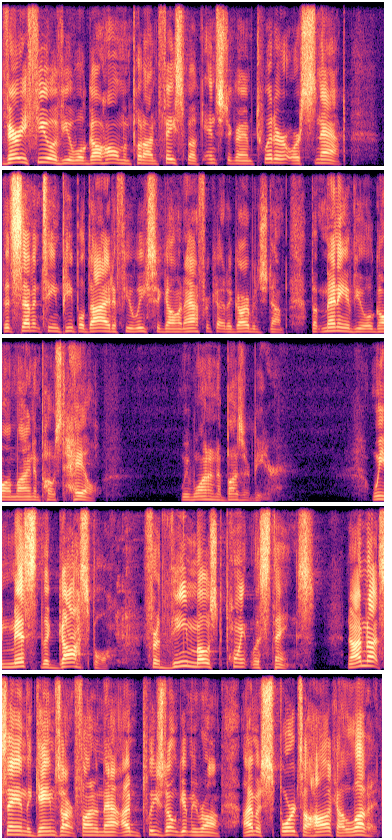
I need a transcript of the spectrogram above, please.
very few of you will go home and put on Facebook, Instagram, Twitter, or Snap that 17 people died a few weeks ago in Africa at a garbage dump. But many of you will go online and post, Hail, we wanted a buzzer beater. We miss the gospel for the most pointless things. Now, I'm not saying the games aren't fun and that. I'm, please don't get me wrong. I'm a sportsaholic. I love it.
